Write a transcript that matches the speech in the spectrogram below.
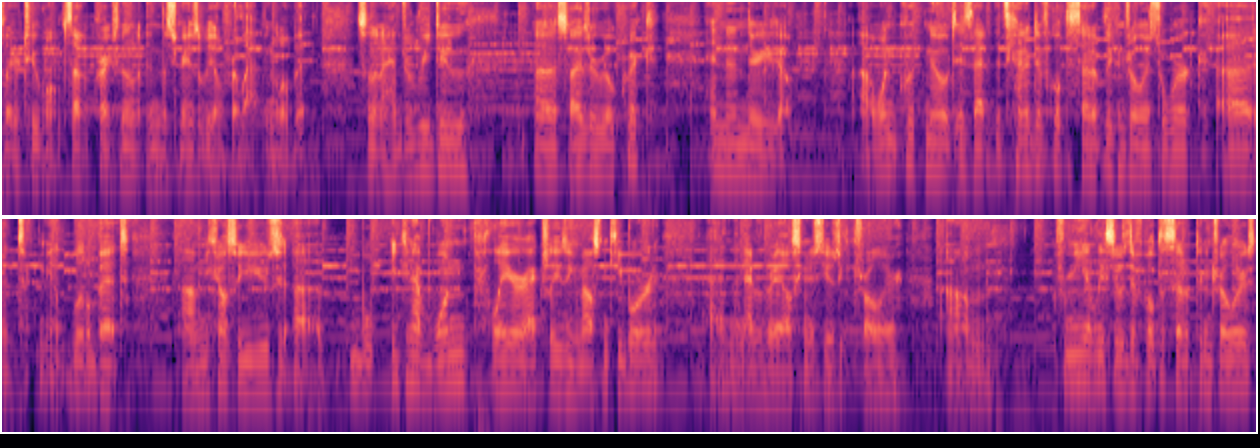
player 2 won't set up correctly and the screens will be overlapping a little bit. So then I had to redo uh, Sizer real quick, and then there you go. Uh, one quick note is that it's kind of difficult to set up the controllers to work. Uh, it took me a little bit. Um, you can also use, uh, you can have one player actually using a mouse and keyboard, and then everybody else can just use a controller. Um, for me, at least, it was difficult to set up the controllers,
